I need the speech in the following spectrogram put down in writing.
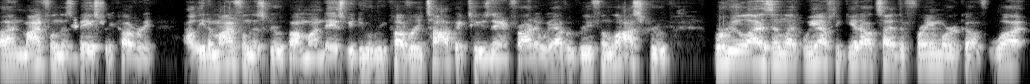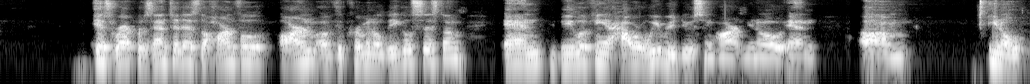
uh, and mindfulness based recovery. I lead a mindfulness group on Mondays. We do recovery topic Tuesday and Friday. We have a grief and loss group. We're realizing like we have to get outside the framework of what is represented as the harmful arm of the criminal legal system and be looking at how are we reducing harm, you know, and um, you know,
